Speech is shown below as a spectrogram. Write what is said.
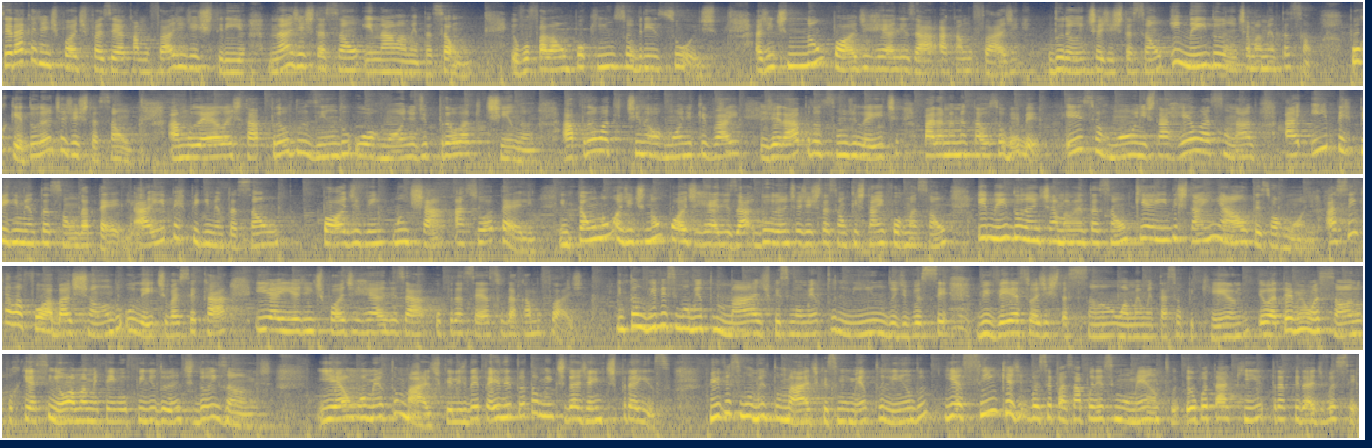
Será que a gente pode fazer a camuflagem de estria na gestação e na amamentação? Eu vou falar um pouquinho sobre isso hoje. A gente não pode realizar a camuflagem durante a gestação e nem durante a amamentação. Porque durante a gestação, a mulher ela está produzindo o hormônio de prolactina. A prolactina é o hormônio que vai gerar a produção de leite para amamentar o seu bebê. Esse hormônio está relacionado à hiperpigmentação da pele. A hiperpigmentação pode vir manchar a sua pele. Então não, a gente não pode realizar durante a gestação que está em formação e nem durante a amamentação que ainda está em alta esse hormônio. Assim que ela for abaixando, o leite vai secar e aí a gente pode realizar o processo da camuflagem. Então vive esse momento mágico, esse momento lindo de você viver a sua gestação, amamentar seu pequeno. Eu até me emociono porque assim, eu amamentei meu filho durante dois anos. E é um momento mágico, eles dependem totalmente da gente para isso. Vive esse momento mágico, esse momento lindo, e assim que você passar por esse momento, eu vou estar aqui para cuidar de você.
